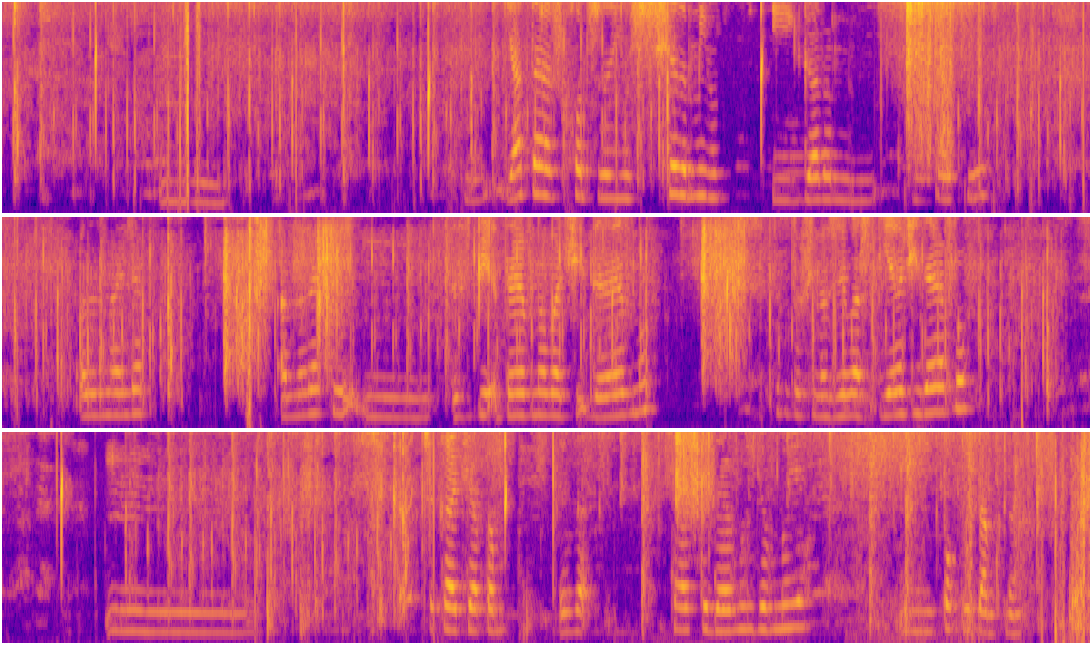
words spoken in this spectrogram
Mm. Ja też chodzę już 7 minut i gadam kocie. Ale najlepiej, a najlepiej mm, zbie- drewnować drewno. Jak to się nazywa? Zbierać drewno. Mm, czeka, czekajcie, ja tam za, teraz to drewno zdrewnuję i pokój zamknę. Dobra,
